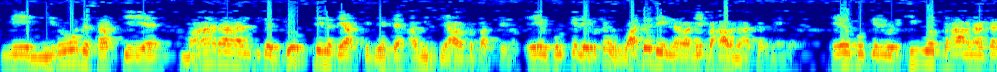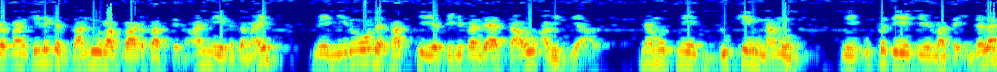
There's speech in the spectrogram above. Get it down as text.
මේ Nirodha Satyය මාරාන්තික දුක් දෙන දෙයක් විදිහට අවිද්‍යාවටපත් වෙනවා. ඒ පුද්ගලයාට වද දෙන්න වගේ භාවනා කරන එක. ඒ පුද්ගලයාට කිව්වොත් භාවනා කරපන් කියලා එක දඬුවමක් වාටපත් වෙනවා. අන්න ඒක තමයි මේ Nirodha Satyය පිළිබඳ ඇත්තා වූ අවිද්‍යාව. නමුත් මේ දුකෙන් නමුත් මේ උපදේශයේ මත ඉඳලා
